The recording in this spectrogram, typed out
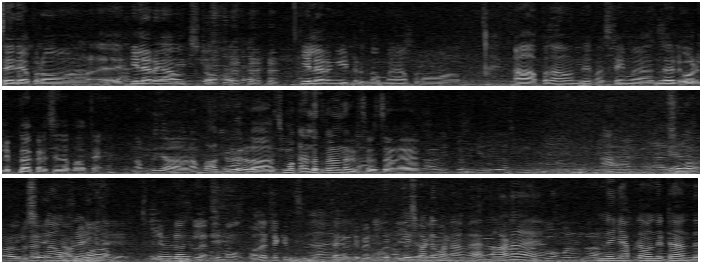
சரி அப்புறம் கீழே இறங்க ஆரம்பிச்சிட்டோம். கீழே இறங்கிட்டு இருந்தோமே அப்புறம் நான் அப்போ தான் வந்து ஃபஸ்ட் டைம் வந்து ஒரு லிப்லாக் கிடச்சதை பார்த்தேன். அப்படியா? நான் பார்க்கவே இல்லைடா. சும்மா கண்ணத்துல என்ன கடிச்சு வச்சாங்க. ரெண்டு கிஸ் மட்டும் பண்ணாங்க. ஆனால் இந்த கேப்பில் வந்துட்டு அந்த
